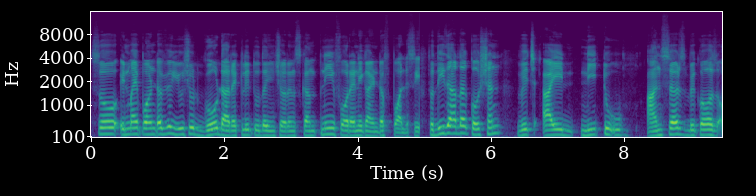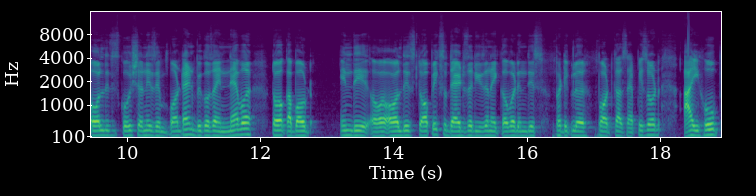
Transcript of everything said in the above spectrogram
So in my point of view you should go directly to the insurance company for any kind of policy. So these are the question which i need to answers because all this question is important because i never talk about in the uh, all these topics. So that's the reason i covered in this particular podcast episode. I hope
